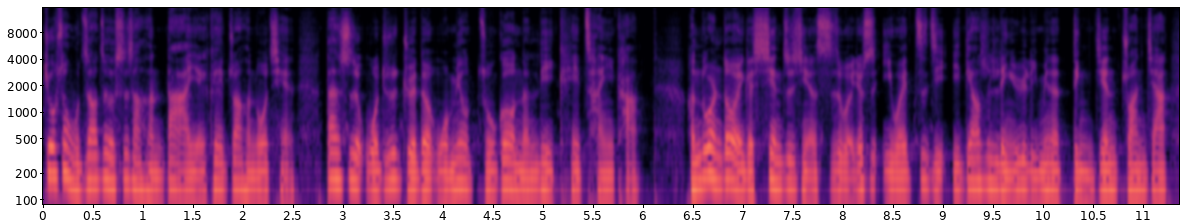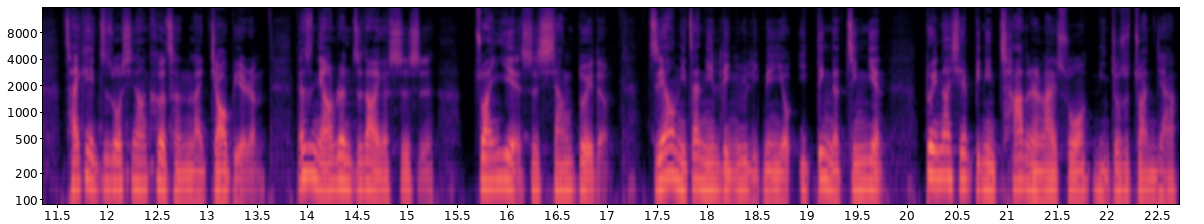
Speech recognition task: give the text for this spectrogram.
就算我知道这个市场很大，也可以赚很多钱，但是我就是觉得。我没有足够的能力可以参与卡，很多人都有一个限制性的思维，就是以为自己一定要是领域里面的顶尖专家，才可以制作线上课程来教别人。但是你要认知到一个事实，专业是相对的，只要你在你领域里面有一定的经验。对那些比你差的人来说，你就是专家，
